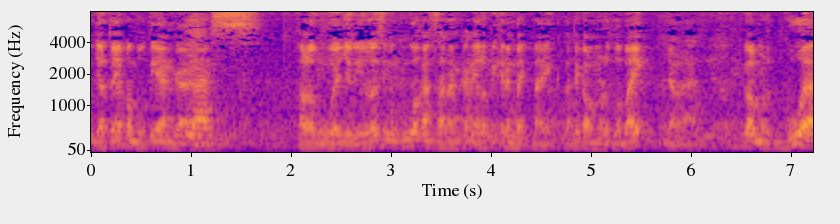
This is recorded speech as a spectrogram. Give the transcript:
jatuhnya pembuktian kan. yes kalau gue jadi lo sih mungkin gue akan sarankan ya lo pikirin baik-baik. Tapi kalau menurut lo baik jalan. Tapi kalau menurut gue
